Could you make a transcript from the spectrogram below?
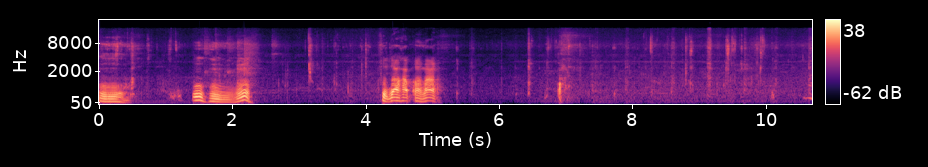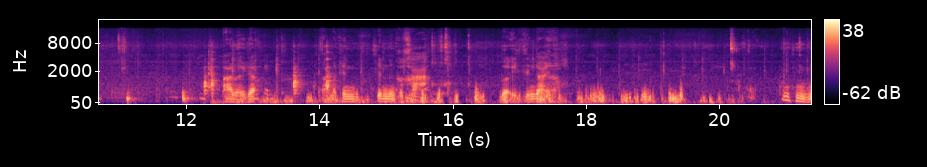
อืมอือหือสุดยอดครับอร่อยมากาเหลือเยอะเป็นเอามมาชิ้นชิ้นหนึ่งก็ขาเหลืออีกชิ้นใหญ่นะอือหือ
